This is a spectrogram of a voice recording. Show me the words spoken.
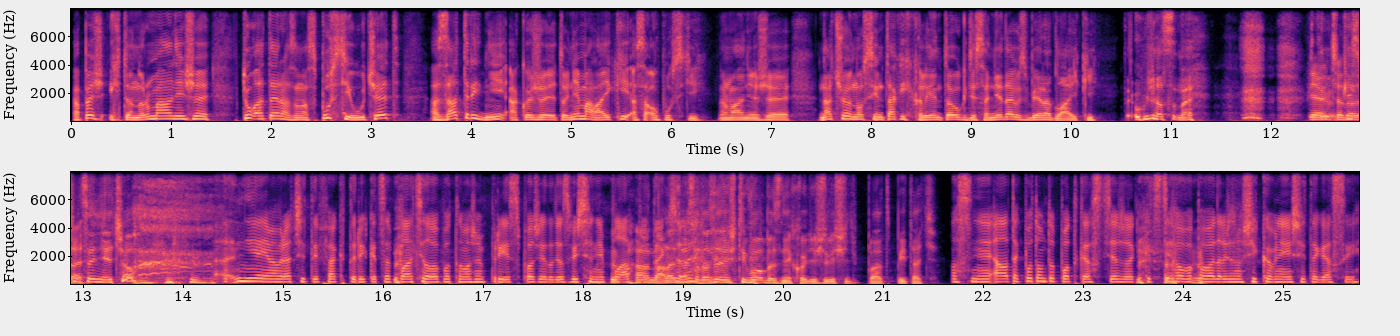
A peš, ich to normálne, že tu a teraz ona spustí účet a za 3 dní akože to nemá lajky a sa opustí. Normálne, že na čo nosím takých klientov, kde sa nedajú zbierať lajky. To je úžasné. Neviem, čo chce niečo? Nie, ja mám radšej tie faktúry, keď sa platí, lebo potom môžem prísť požiadať o zvýšenie platu. Ale takže... sme sa dozvedeli, že ty vôbec nechodíš vyšiť plat pýtať. Vlastne, ale tak po tomto podcaste, že keď ste ho povedali, že sme šikovnejší, tak asi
